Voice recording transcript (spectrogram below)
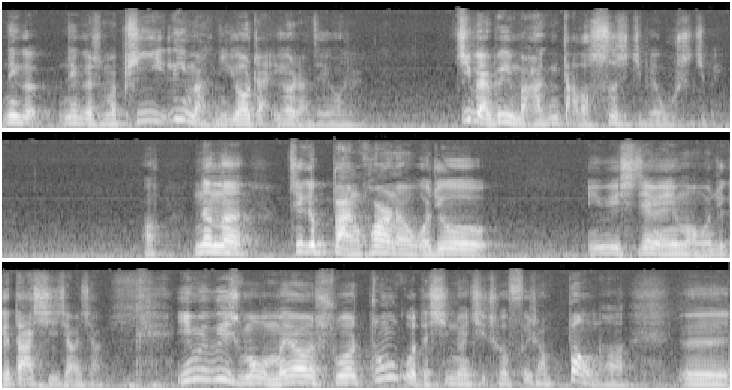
那个那个什么 PE 立马你腰斩腰斩再腰斩，几百倍马上给你打到四十几倍五十几倍。好，那么这个板块呢，我就因为时间原因嘛，我就跟大家细讲一下。因为为什么我们要说中国的新能源汽车非常棒呢？哈，呃，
